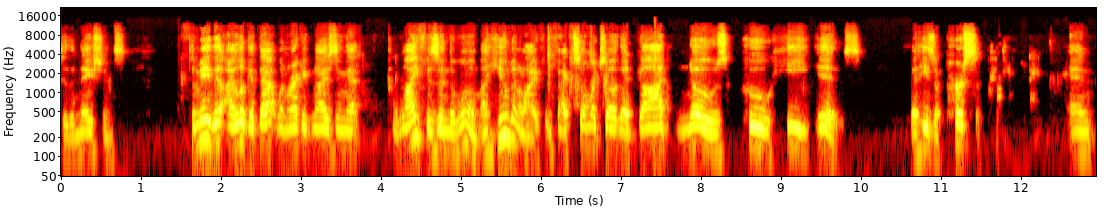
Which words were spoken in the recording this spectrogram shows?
to the nations." To me, I look at that one, recognizing that life is in the womb, a human life. In fact, so much so that God knows who He is, that He's a person, and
